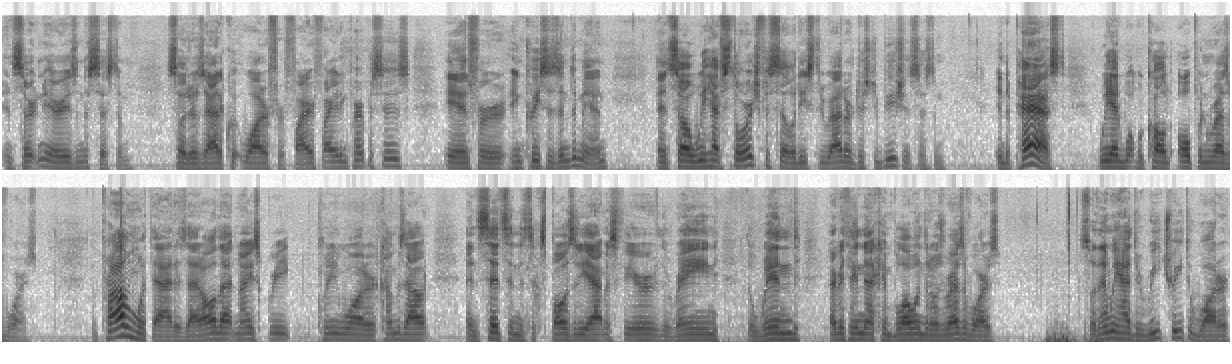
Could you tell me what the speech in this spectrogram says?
in certain areas in the system so there's adequate water for firefighting purposes and for increases in demand. And so we have storage facilities throughout our distribution system. In the past, we had what were called open reservoirs. The problem with that is that all that nice, great, clean water comes out and sits and it's exposed to the atmosphere, the rain, the wind, everything that can blow into those reservoirs. So then we had to retreat the water,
